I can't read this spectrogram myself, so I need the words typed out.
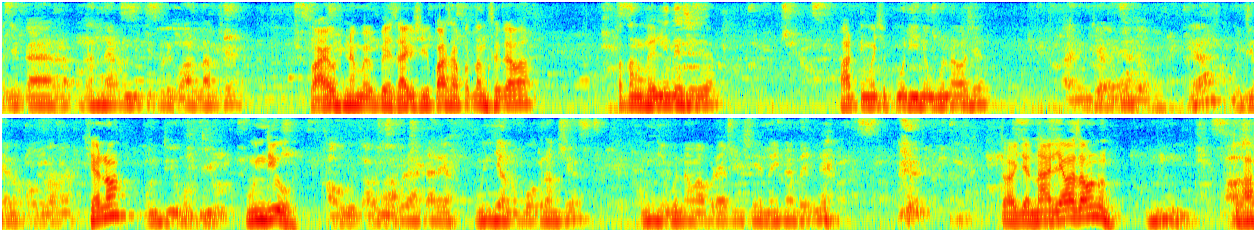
હજી કાંઈ રંધાણું નીચે થોડીક વાર લાગશે. તો આયુષને અમે બે જાવી છીએ પાછા પતંગ સગાવા પતંગ લઈ લીધે છે ભારતી માછી પૂરી ને એવું બનાવે છે. શેનો? ઊંધિયું આપણે અત્યારે ઊંધિયાનો પ્રોગ્રામ છે. ઊંધિયું બનાવવા આપણે આપ્યું છે નૈના બેનને તો હજી ના લેવા જવાનું ને? હા.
